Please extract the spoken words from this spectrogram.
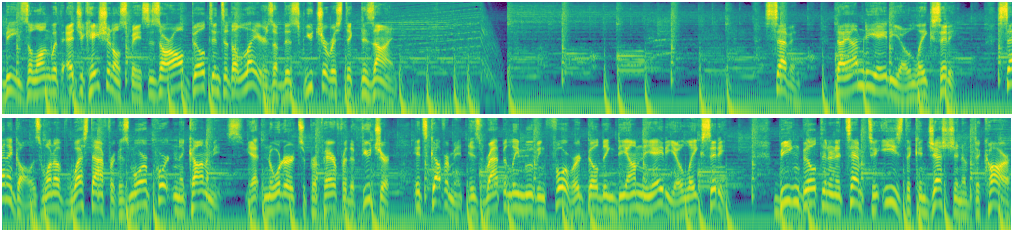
These, along with educational spaces, are all built into the layers of this futuristic design. 7. Diamniadio Lake City Senegal is one of West Africa's more important economies, yet in order to prepare for the future, its government is rapidly moving forward building Diamniadio Lake City. Being built in an attempt to ease the congestion of Dakar,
